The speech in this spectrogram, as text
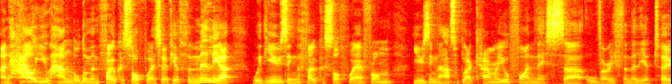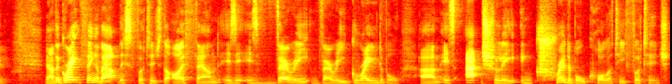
and how you handle them in Phocus software. So if you're familiar with using the Phocus software from using the Hasselblad camera, you'll find this uh, all very familiar too. Now the great thing about this footage that I've found is it is very, very gradable. Um, it's actually incredible quality footage.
